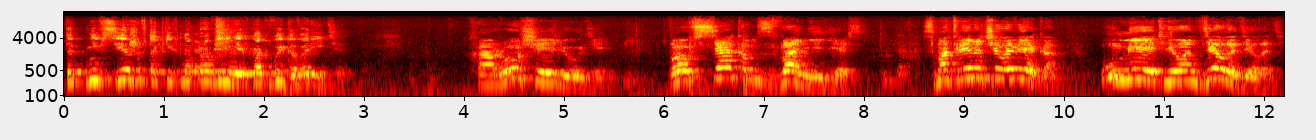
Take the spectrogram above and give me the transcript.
Так не все же в таких направлениях, как вы говорите. Хорошие люди во всяком звании есть. Смотри на человека, умеет ли он дело делать.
